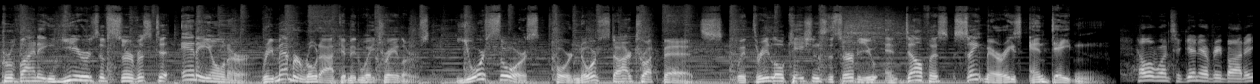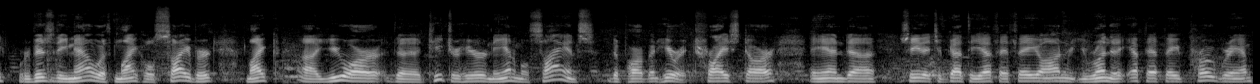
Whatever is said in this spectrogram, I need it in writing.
providing years of service to any owner. Remember Rodock and Midway trailers, your source for North Star truck beds, with three locations to serve you in Delphos, St. Mary's, and Dayton. Hello, once again, everybody. We're visiting now with Michael Seibert. Mike, uh, you are the teacher here in the animal science department here at TriStar, and uh, see that you've got the FFA on. You run the FFA program.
